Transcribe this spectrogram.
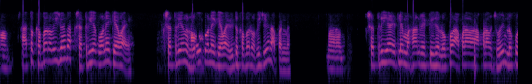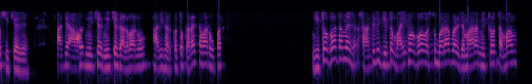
આ તો ખબર હોવી જોઈએ કે ક્ષત્રિય કોને કહેવાય ક્ષત્રિયનું લોહી કોને કહેવાય એવી તો ખબર હોવી જોઈએ ને આપણને. બરાબર. ક્ષત્રિય એટલે મહાન વ્યક્તિ છે. લોકો આપણા આપણા જોઈને લોકો શીખે છે. આજે આપણે નીચે નીચે ગાળવાનું આવી હરકતો કરાય તમારા ઉપર? ગીતો ગો તમે. શાંતિથી ગીતો માઇકમાં ગો વસ્તુ બરાબર છે. મારા મિત્રો તમામ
